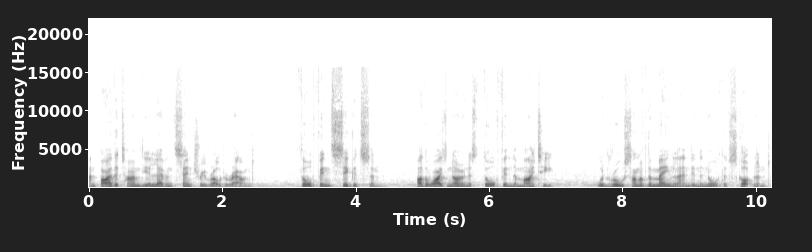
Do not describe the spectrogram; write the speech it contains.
and by the time the 11th century rolled around, Thorfinn Sigurdsson, otherwise known as Thorfinn the Mighty, would rule some of the mainland in the north of Scotland,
